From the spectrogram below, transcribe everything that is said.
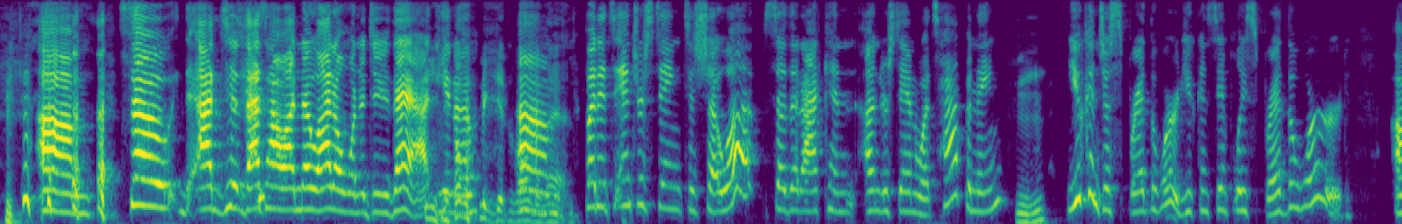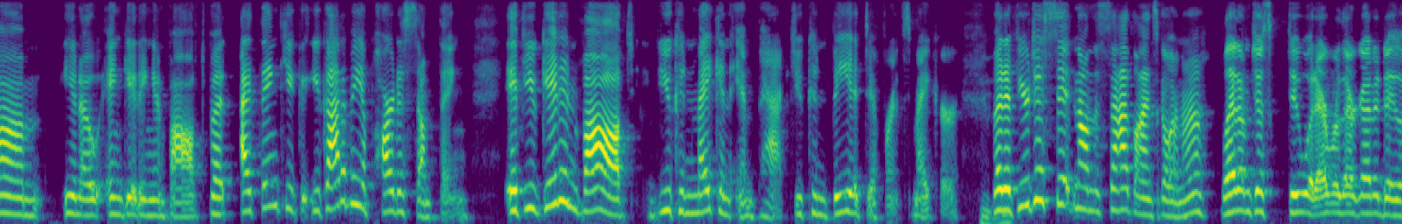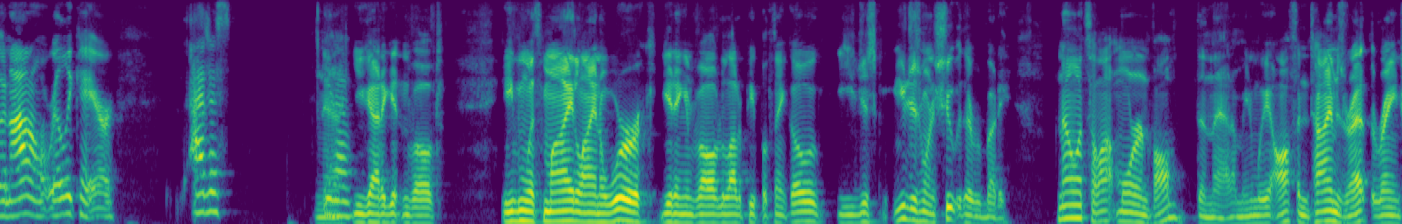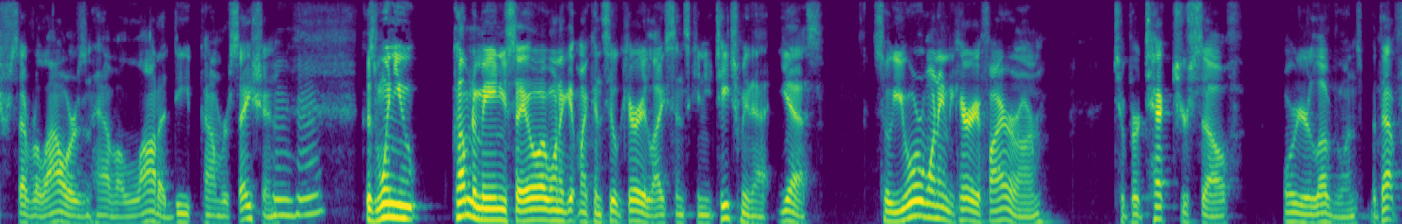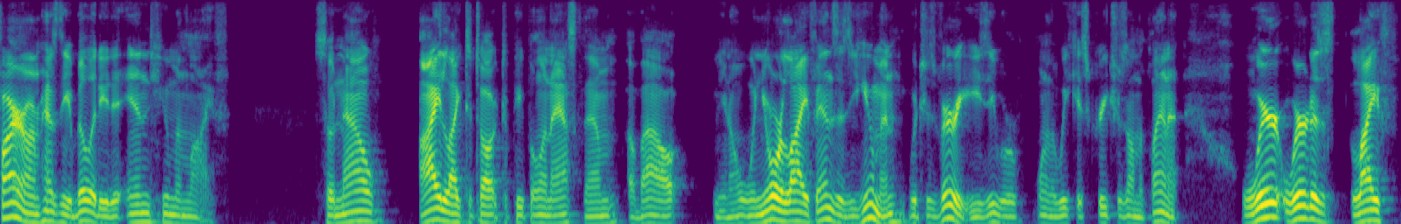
Um, so I, that's how I know I don't want to do that. You, don't know, want to get involved in um, that. but it's interesting to show up so that I can understand what's happening. Mhm. You can just spread the word. You can simply spread the word, um, you know, and getting involved. But I think you you got to be a part of something. If you get involved, you can make an impact. You can be a difference maker. But Mhm. if you're just sitting on the sidelines going, huh, let them just do whatever they're going to do, and I don't really care. I just you know. you got to get involved. Even with my line of work, getting involved, a lot of people think, "Oh, you just you just want to shoot with everybody." No, it's a lot more involved than that. I mean, we oftentimes are at the range for several hours and have a lot of deep conversation. Mm-hmm. Because when you come to me and you say, "Oh, I want to get my concealed carry license. Can you teach me that?" Yes. So you're wanting to carry a firearm to protect yourself or your loved ones, but that firearm has the ability to end human life. So now I like to talk to people and ask them about, you know, when your life ends as a human, which is very easy, we're one of the weakest creatures on the planet. Where where does life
